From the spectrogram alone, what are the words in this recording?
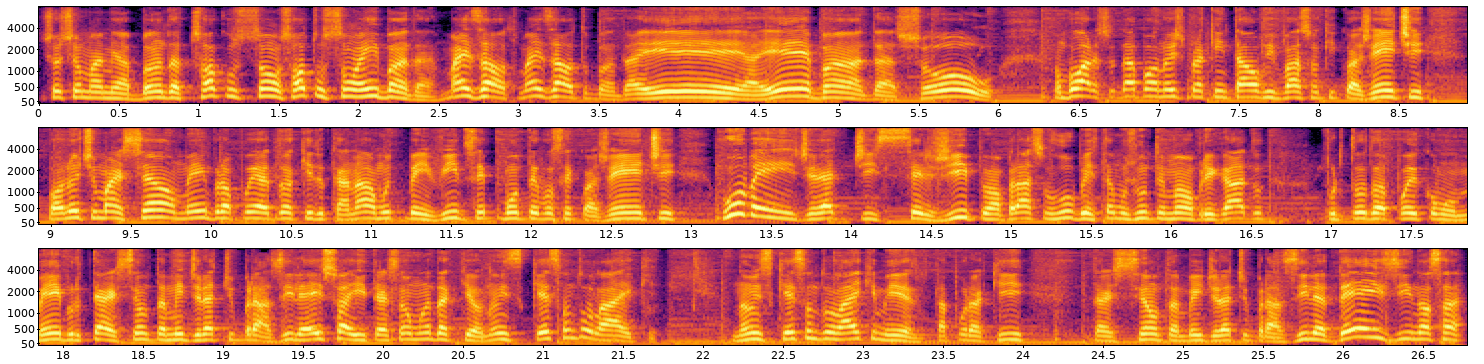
Deixa eu chamar minha banda. Solta o som, solta o som aí, banda. Mais alto, mais alto, banda. Aê, aê, banda. Show. Vambora, deixa eu dar boa noite para quem tá ao vivaço aqui com a gente. Boa noite, Marcião, membro apoiador aqui do canal. Muito bem-vindo, sempre bom ter você com a gente. Rubens, direto de Sergipe. Um abraço, Rubens. Tamo junto, irmão. Obrigado por todo o apoio como membro. Terção também direto de Brasília. É isso aí, Terção manda aqui, ó. Não esqueçam do like. Não esqueçam do like mesmo. Tá por aqui. Terção também direto de Brasília. Deise, nossa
